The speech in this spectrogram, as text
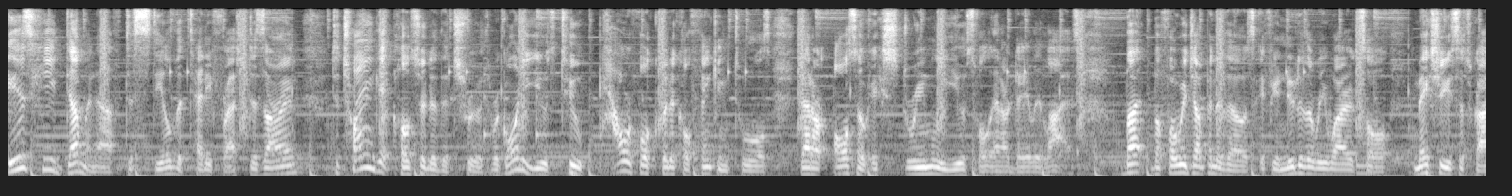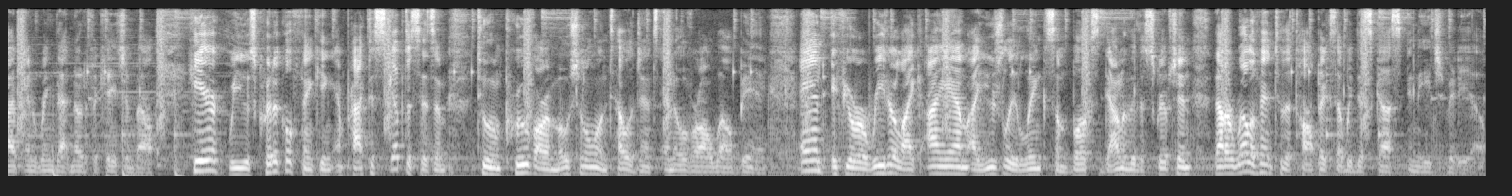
is he dumb enough to steal the Teddy Fresh design? To try and get closer to the truth, we're going to use two powerful critical thinking tools that are also extremely useful in our daily lives. But before we jump into those, if you're new to The Rewired Soul, make sure you subscribe and ring that notification bell. Here, we use critical thinking and practice skepticism to improve our emotional intelligence and overall well-being. And if you're a reader like I am, I usually link some books down in the description that are relevant to the topics that we discuss in each video.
